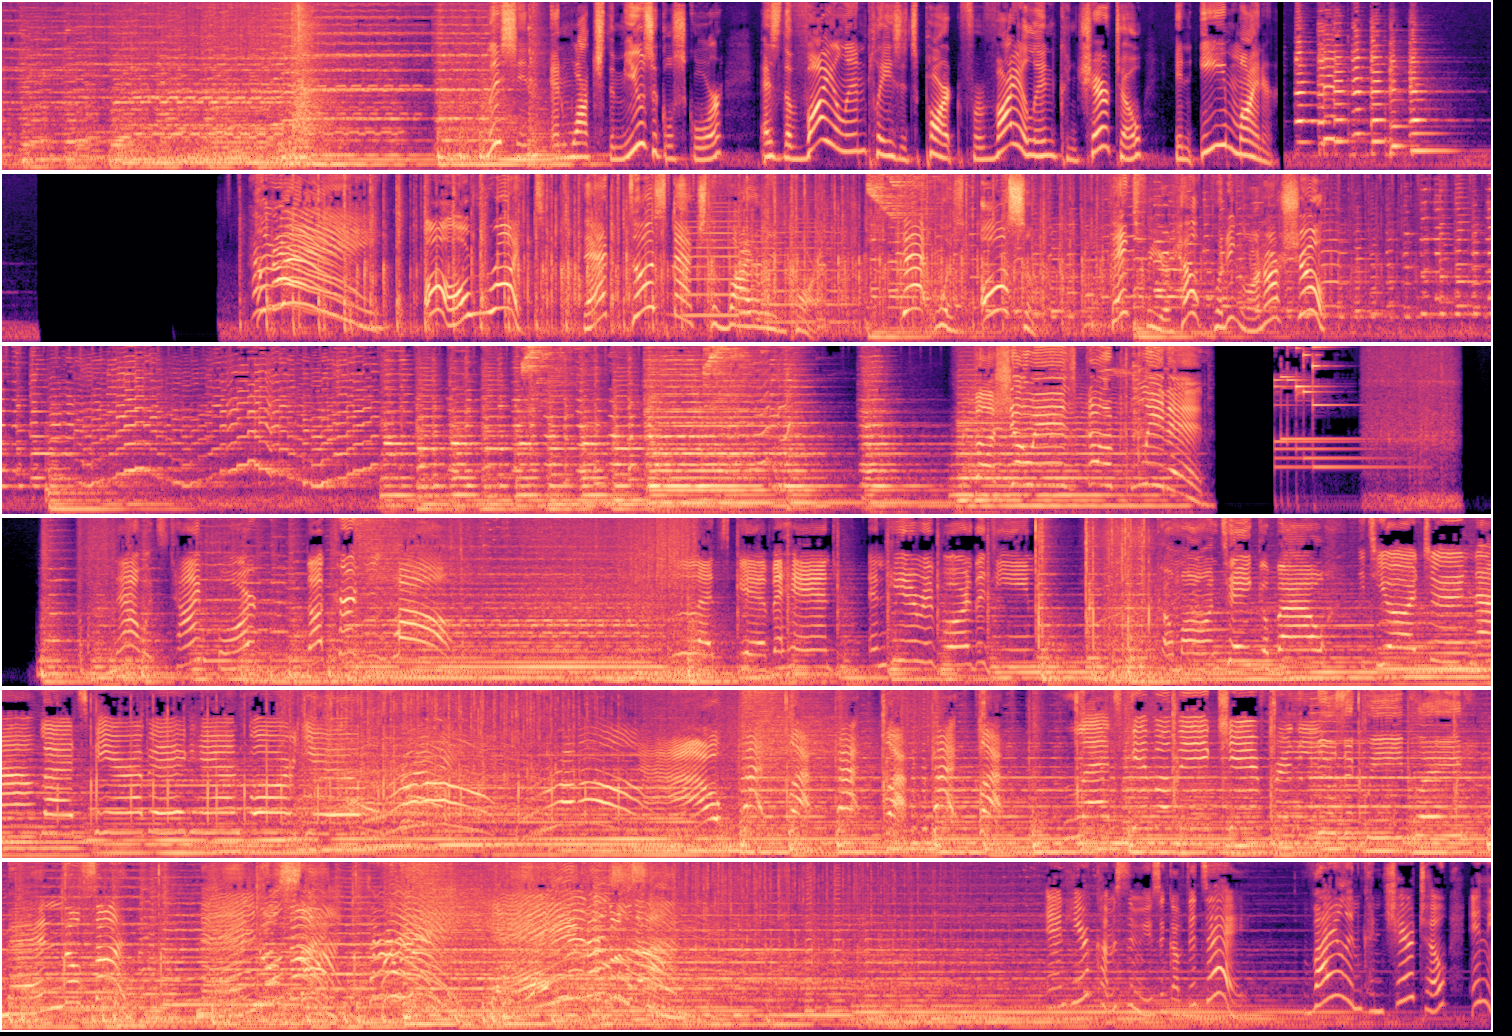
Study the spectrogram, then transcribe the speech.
Listen and watch the musical score as the violin plays its part for violin concerto in E minor. Hooray! All right! That does match the violin part. That was awesome! Thanks for your help putting on our show.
